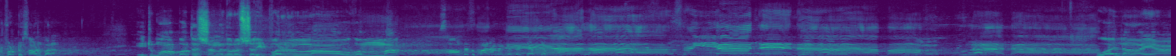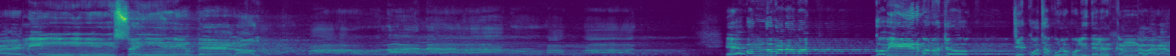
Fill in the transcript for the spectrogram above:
অল্প একটু সাউন্ড বাড়ান একটু মহব্বতের সঙ্গে ধরো শরীফ পড়েন আল্লাহুম্মা সাউন্ড একটু বাড়ায় রাখেন তো ডাব ডাব না করে। ولا يعلي سيدنا এ বন্ধুগণ আমার গভীর মনোযোগ যে কথাগুলো বলি দেলের কান্ডা লাগান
